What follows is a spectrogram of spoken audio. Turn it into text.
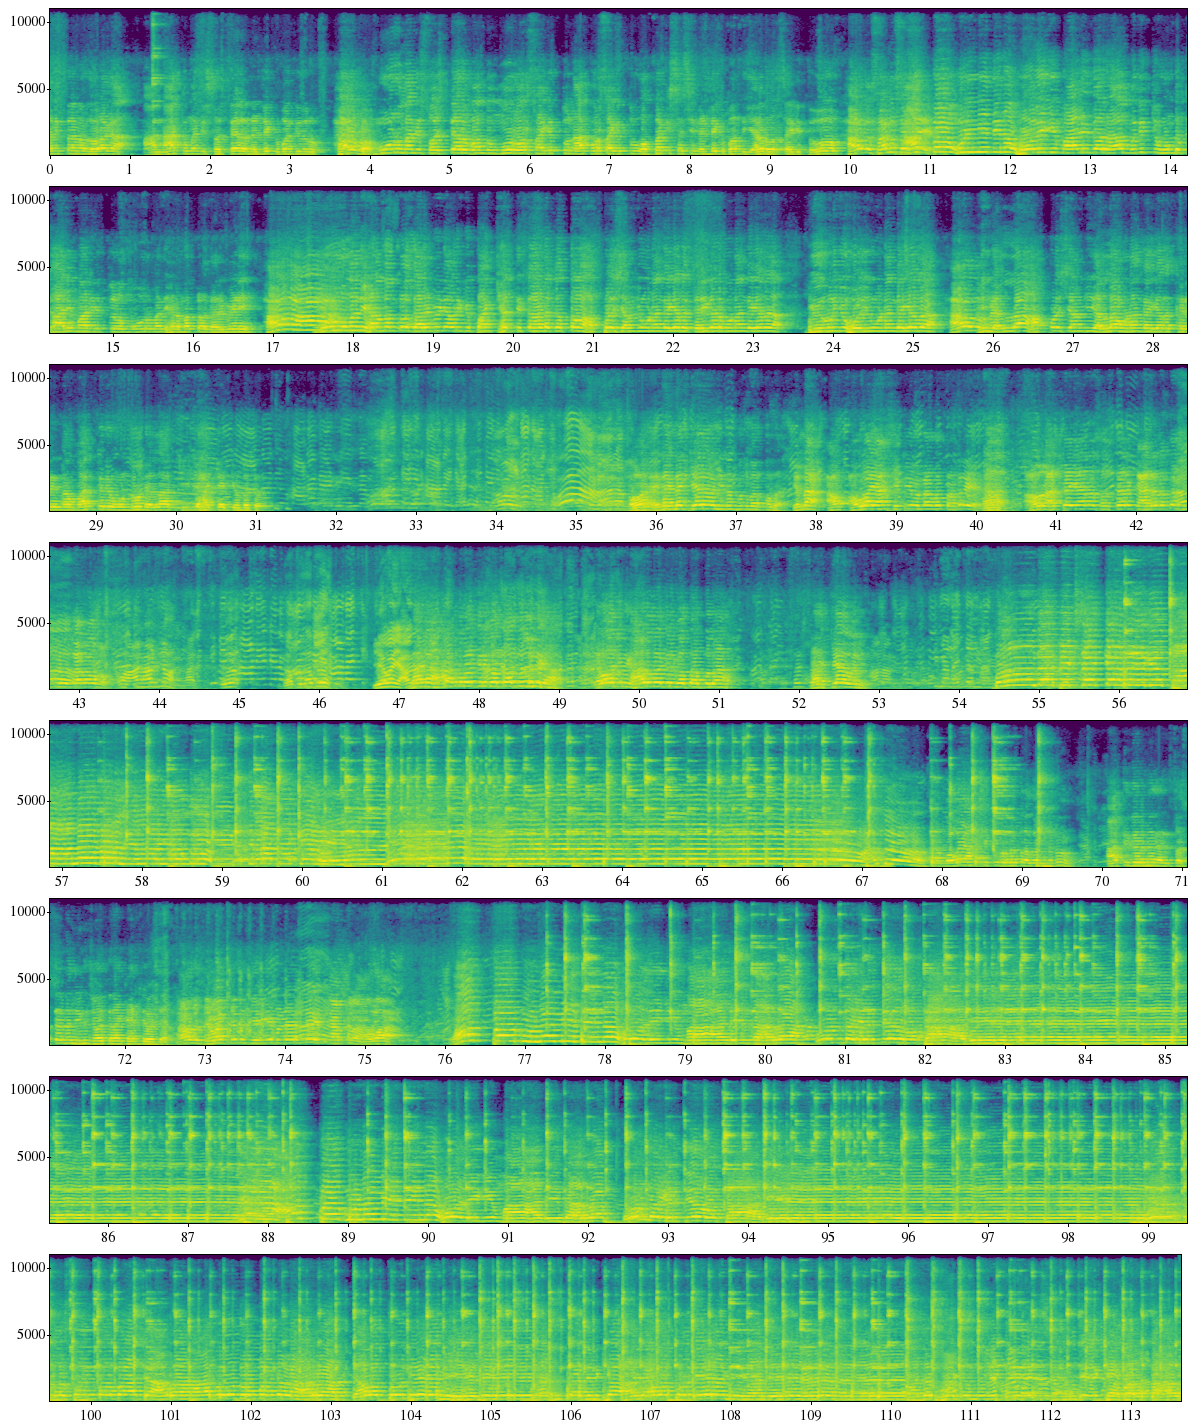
ಮನಿತನದೊಳಗ ಆ ನಾಲ್ಕು ಮಂದಿ ಸ್ವಸ್ಥ್ಯಾರ ನಡ್ಲಿಕ್ಕೆ ಬಂದಿದ್ರು. ಹೌದು. ಮೂರು ಮಂದಿ ಸ್ವಸ್ಥ್ಯಾರು ಬಂದು ಮೂರು ವರ್ಷ ಆಗಿತ್ತು ನಾಲ್ಕು ವರ್ಷ ಆಗಿತ್ತು ಒಬ್ಬಕ್ಕೆ ಸಸಿ ನಡ್ಲಿಕ್ಕೆ ಬಂದು ಎರಡು ವರ್ಷ ಆಗಿತ್ತು. ಹೌದು ಸಣ್ಣ ಹುಣ್ಣಿಮೆ ದಿನ ಹೋಳಿಗೆ ಮಾಡಿದರ ಮುದುಕಿ ಉಂಡು ಖಾಲಿ ಮಾಡಿಡ್ತಿಳು ಮೂರು ಮಂದಿ ಹೆಣ್ಮಕ್ಳು ಗರ್ಭಿಣಿ. ಮೂರು ಮಂದಿ ಹೆಣ್ಮಕ್ಳು ಗರ್ಭಿಣಿ ಅವ್ರಿಗೆ ಪಂಚ್ ಹತ್ತಿ ಕಾಡಕತ್ತವ. ಹಪ್ಪಳ ಶಾವಿಗೆ ಉಣಂಗಯ್ಯದ ಕರಿಗಡ ಉಣಂಗಯ್ಯದ. ಬೀರುಣಿಗೆ ಹೋಳಿಗೆ ಉಣಂಗಯ್ಯದ. ಹೌದು. ಹಿಂಗೆಲ್ಲಾ ಹಪ್ಪಳ ಶಾಂಗಿ ಎಲ್ಲಾ ಉಣಂಗಯ್ಯದ ಖರೆ ನಮ್ಮ ಮಾತ್ಕರೆ ಉಂಡೋಂಡ್ ಎಲ್ಲಾ ಚೀಲಿ ಹಾಕಿ ಹಾಕಿ ಇಡ್ಬೇಕತ್ತ ಏನ ಕೇಳವ ನಿನ್ನ ಮುಂದೆ ಬರ್ತದ. ಇಲ್ಲ ಅವ ಅವ್ವ ಯಾಕೆ ಸಿಟಿ ಬಂದಾಗ ಗೊತ್ತಂದ್ರಿ ಅವ್ರ ಅತ್ತೆಗಾರ ಸಂಸ್ಥೆಯ ಕಾರ್ಯರತ ಯಾವ ನಾನು ಹಾಡ್ಬೇಕ್ರಿ ಗೊತ್ತಾಗ್ತಿಲ್ಲ ಯಾವಾಗ ನಿನಗೆ ಹಾಡ್ಬೇಕ್ರಿ ಗೊತ್ತಾಗ್ತಿಲ್ಲ. ನಾ ಕೇಳವನಿ ಬಂದ ಭಿಕ್ಷಕರಿಗೆ ತಾನ ಬರಲಿಲ್ಲ ಎಂದು ಕೈಯಲ್ಲಿ ಯಾಕೆ ಸಿಕ್ಕಿ ಬರ್ಲತ್ತಲ್ಲ ಆತಿದ್ರ ಮೇಲೆ ಸಸ್ಯದ ಮೇಲೆ ನಿನ್ನ ಜೋಳ್ತನ ಕೇಳ್ತೇವೆ ಹೌದು ಜವಾಬ್ದಾರಿ ಜರಿಗೆ ಮನೆ ಕಾಡ್ತಾರ ಅವ್ವ. ಗುಣಮಿ ದಿನ ಹೋಳಿಗೆ ಮಾಡಿದರ. ಉಂಡ ಇರ್ತಿರೋ ಕಾಲೇ ಅಪ್ಪ ಗುಣಮಿ ದಿನ ಹೋಳಿಗೆ ಮಾಡಿದರ. ಉಂಡ ಇರ್ತಿರೋ para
